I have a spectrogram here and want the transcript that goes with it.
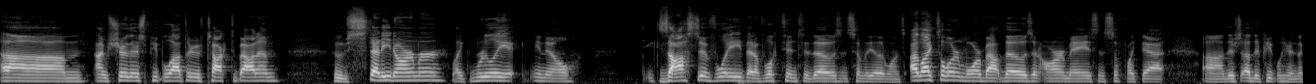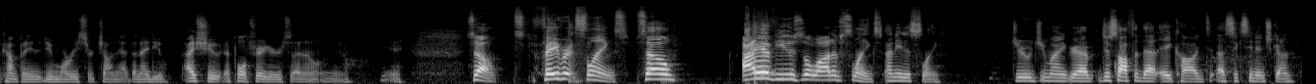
Um, I'm sure there's people out there who've talked about them, who've studied armor, like really, you know, exhaustively that I've looked into those and some of the other ones. I'd like to learn more about those and RMAs and stuff like that. Uh, there's other people here in the company that do more research on that than I do. I shoot, I pull triggers. I don't, you know. Yeah. So, favorite slings. So, I have used a lot of slings. I need a sling. Drew, would you mind grab just off of that ACOG, a 16 inch gun?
